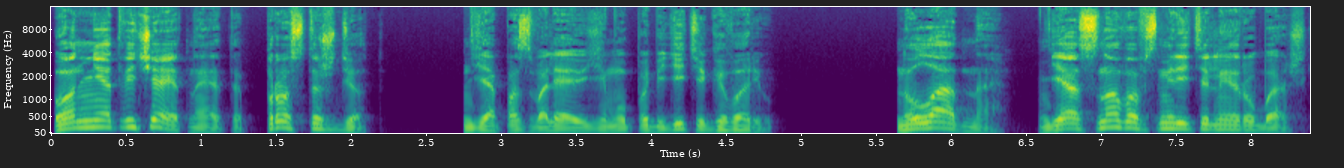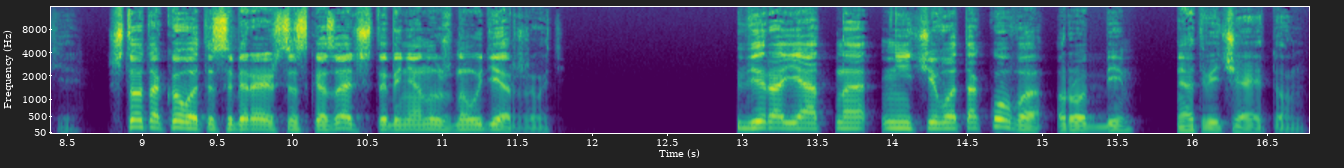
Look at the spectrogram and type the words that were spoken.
Он не отвечает на это, просто ждет. Я позволяю ему победить и говорю. «Ну ладно, «Я снова в смирительной рубашке. Что такого ты собираешься сказать, что меня нужно удерживать?» «Вероятно, ничего такого, Робби», — отвечает он.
